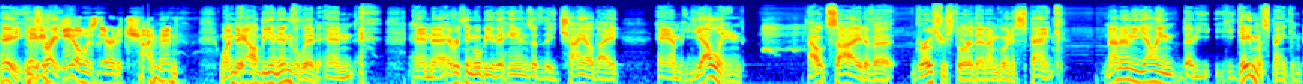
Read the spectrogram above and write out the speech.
Hey, he's Maybe right. Pino was there to chime in. One day I'll be an invalid and and uh, everything will be the hands of the child I am yelling outside of a grocery store that I'm going to spank. Not only yelling that he, he gave him a spanking,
